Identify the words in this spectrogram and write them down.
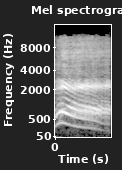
Yeah!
